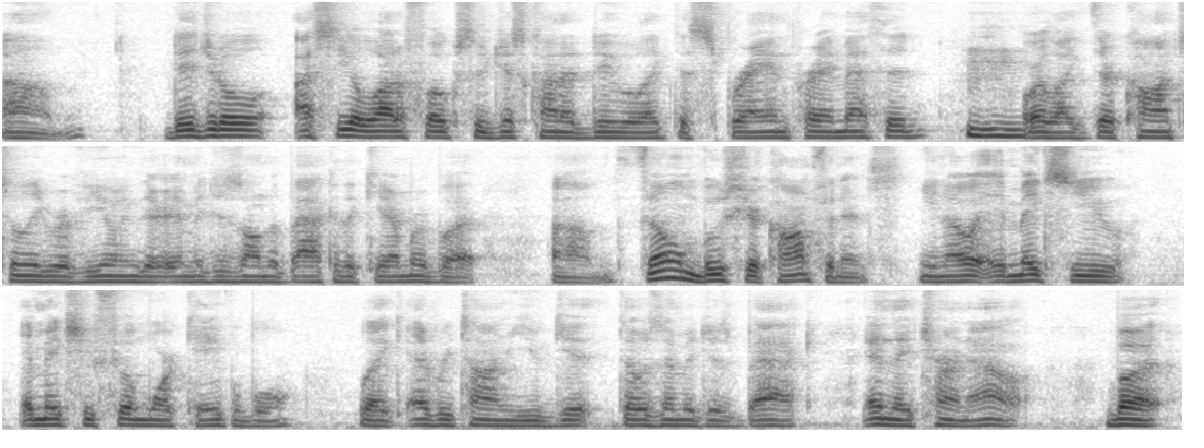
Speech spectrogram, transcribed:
Um, digital, I see a lot of folks who just kind of do like the spray and pray method, mm-hmm. or like they're constantly reviewing their images on the back of the camera. But um, film boosts your confidence. You know, it makes you it makes you feel more capable. Like every time you get those images back and they turn out. But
